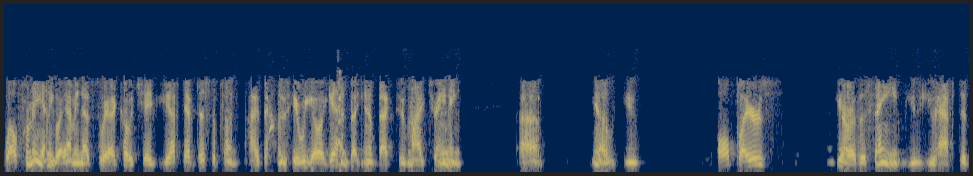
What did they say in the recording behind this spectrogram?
well, for me anyway. I mean, that's the way I coach. You, have to have discipline. I here we go again, but you know, back to my training. Uh, you know, you all players, you know, are the same. You you have to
